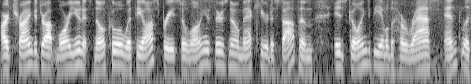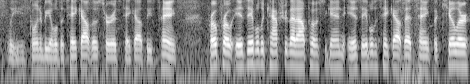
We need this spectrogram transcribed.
are trying to drop more units. nullkuhl with the Osprey, so long as there's no mech here to stop him, is going to be able to harass endlessly. He's going to be able to take out those turrets, take out these tanks. Pro Pro is able to capture that outpost again, is able to take out that tank, but Killer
